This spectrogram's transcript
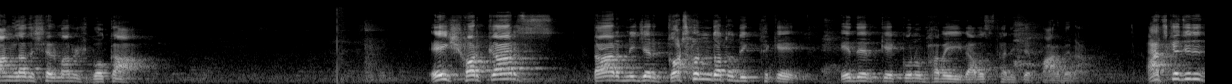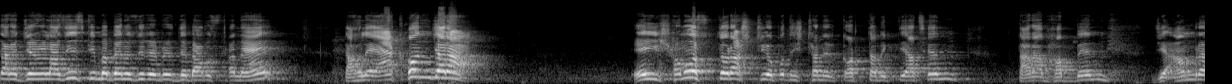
বাংলাদেশের মানুষ বোকা। এই সরকার তার নিজের গঠনগত দিক থেকে এদেরকে কোনোভাবেই ব্যবস্থা নিতে পারবে না। আজকে যদি তারা জেনারেল আজিজ কিংবা বেনজিরের বিরুদ্ধে ব্যবস্থা নেয়, তাহলে এখন যারা এই সমস্ত রাষ্ট্রীয় প্রতিষ্ঠানের কর্তা ব্যক্তি আছেন তারা ভাববেন যে আমরা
